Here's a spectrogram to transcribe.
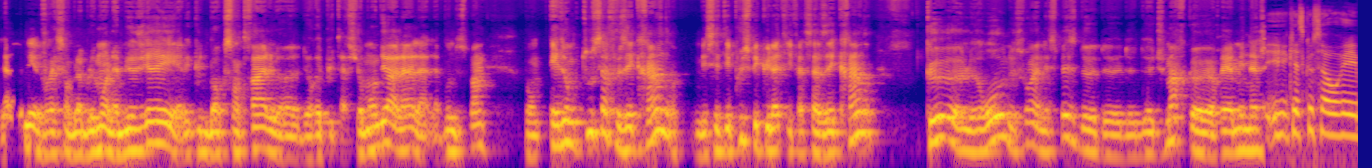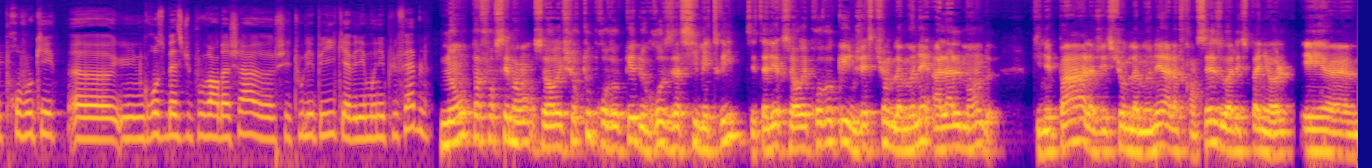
la monnaie vraisemblablement la mieux gérée, avec une banque centrale euh, de réputation mondiale, hein, la, la, Bundesbank. Bon, et donc tout ça faisait craindre, mais c'était plus spéculatif, ça faisait craindre que l'euro ne soit une espèce de, de, de Deutschmark euh, réaménagé. Et qu'est-ce que ça aurait provoqué euh, Une grosse baisse du pouvoir d'achat euh, chez tous les pays qui avaient des monnaies plus faibles? Non, pas forcément. Ça aurait surtout provoqué de grosses asymétries, c'est-à-dire que ça aurait provoqué une gestion de la monnaie à l'allemande, qui n'est pas la gestion de la monnaie à la française ou à l'espagnole, et, euh,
